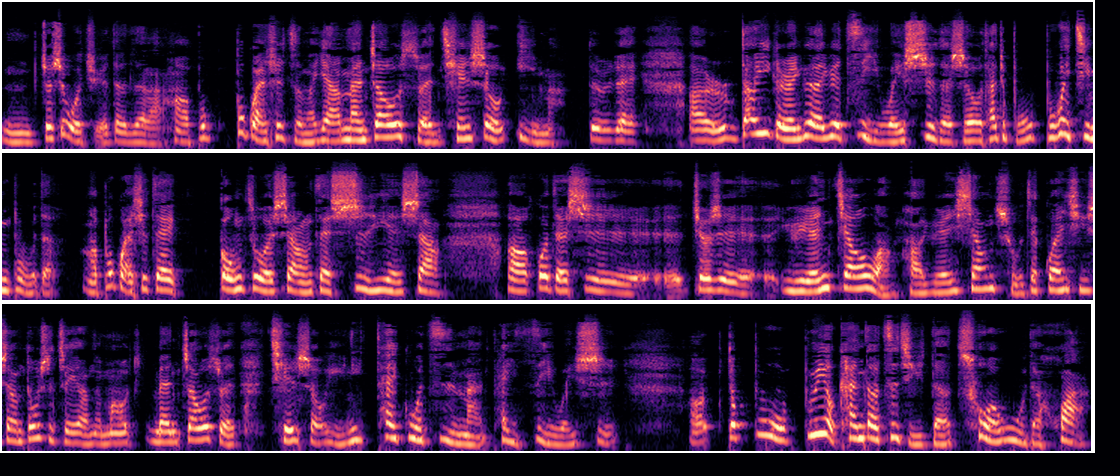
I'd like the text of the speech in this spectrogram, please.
嗯，这是我觉得的啦，哈，不不管是怎么样，满招损，谦受益嘛，对不对？呃，当一个人越来越自以为是的时候，他就不不会进步的啊，不管是在工作上，在事业上。啊，或者是就是与人交往，哈，与人相处，在关系上都是这样的。猫满招损，谦受益。你太过自满，太以自以为是，哦，都不没有看到自己的错误的话，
